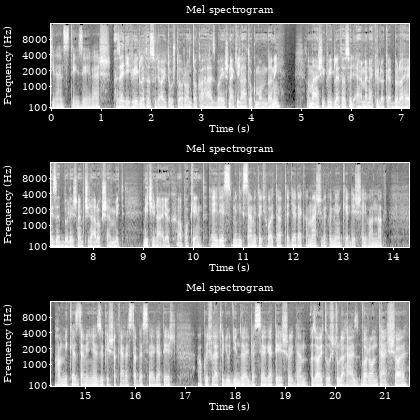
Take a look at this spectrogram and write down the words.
9-10 éves. Az egyik véglet az, hogy ajtóstól rontok a házba, és neki látok mondani. A másik véglet az, hogy elmenekülök ebből a helyzetből, és nem csinálok semmit. Mit csináljak apaként? Egyrészt mindig számít, hogy hol tart a gyerek, a másik meg, hogy milyen kérdései vannak. Ha mi kezdeményezzük is akár ezt a beszélgetést, akkor is lehet, hogy úgy indul egy beszélgetés, hogy nem az ajtóstól a házba rontással,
